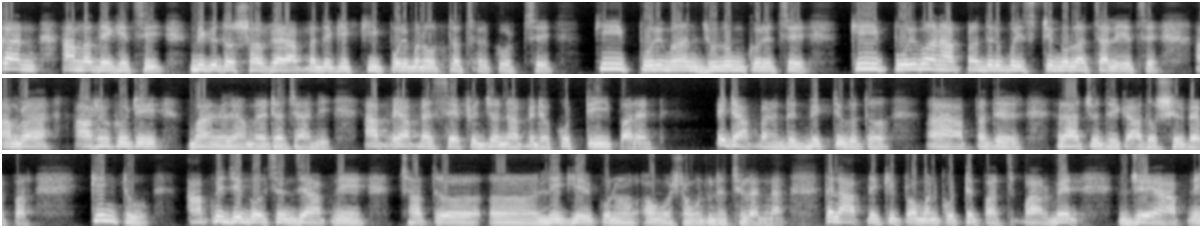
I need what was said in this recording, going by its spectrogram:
কারণ আমরা দেখেছি, বিগত সরকার আপনাদেরকে কি পরিমাণ অত্যাচার করছে, কি পরিমাণ জুলুম করেছে, কি পরিমাণ আপনাদের উপর স্টিমুলার চালিয়েছে। আমরা আঠারো কোটি বাঙালি, আমরা এটা জানি। আপনি আপনার সেফের জন্য আপনি এটা করতেই পারেন। এটা আপনাদের ব্যক্তিগত আপনাদের রাজনৈতিক আদর্শের ব্যাপার। কিন্তু আপনি যে বলছেন যে আপনি ছাত্র লীগের কোনো অঙ্গ সংগঠনে ছিলেন না, তাহলে আপনি কি প্রমাণ করতে পারবেন যে আপনি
